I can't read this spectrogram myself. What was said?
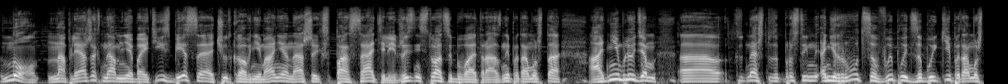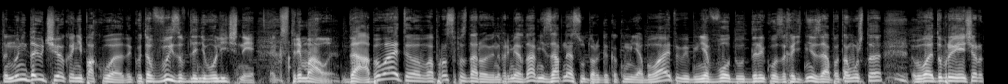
Но на пляжах нам не обойтись без э, чуткого внимания наших спасателей. В жизни ситуации бывают разные, потому что одним людям, э, знаешь, просто им, они рвутся выплыть за буйки, потому что, ну, не дают человеку ни покоя, какой-то вызов для него личный. Экстремалы. Да, а бывают э, вопросы по здоровью, например, да, внезапная судорога, как у меня бывает, мне в воду далеко заходить нельзя, потому что, бывает, добрый вечер,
